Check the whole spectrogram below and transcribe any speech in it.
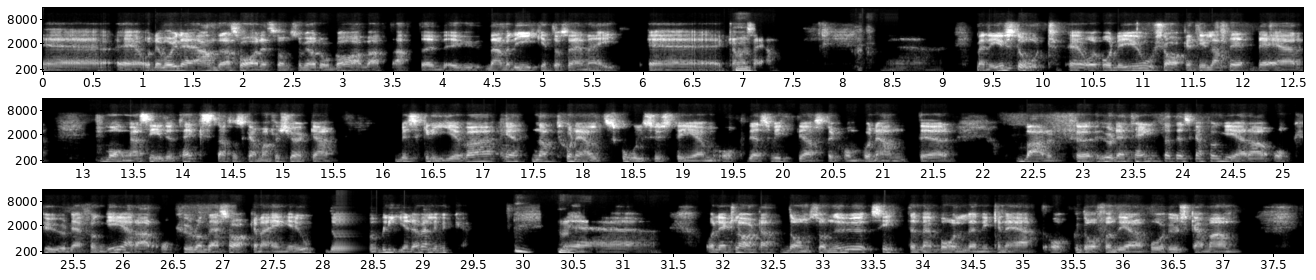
Eh, eh och det var ju det andra svaret som, som jag då gav, att, att eh, nej, det gick inte att säga nej, eh, kan man mm. säga. Eh, men det är ju stort och, och det är ju orsaken till att det, det är många sidor text. Alltså ska man försöka beskriva ett nationellt skolsystem och dess viktigaste komponenter, varför, hur det är tänkt att det ska fungera och hur det fungerar och hur de där sakerna hänger ihop, då blir det väldigt mycket. Mm. Eh, och det är klart att de som nu sitter med bollen i knät och då funderar på hur ska man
